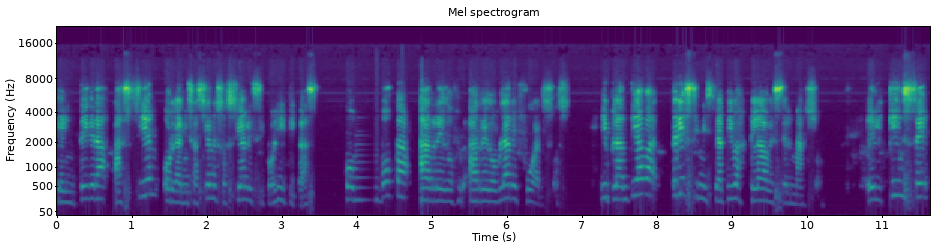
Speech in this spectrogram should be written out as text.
que integra a 100 organizaciones sociales y políticas, convoca a, redoblar esfuerzos y planteaba tres iniciativas claves en mayo. El 15,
